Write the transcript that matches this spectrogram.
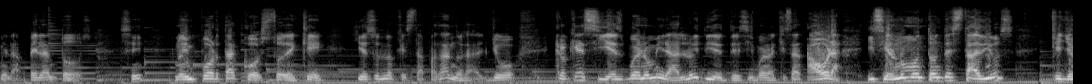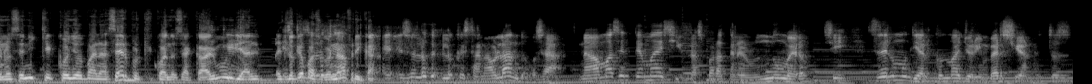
me la pelan todos, ¿sí? No importa costo de qué. Y eso es lo que está pasando. O sea, yo creo que sí es bueno mirarlo y decir, bueno, aquí están. Ahora, hicieron un montón de estadios que yo no sé ni qué coños van a hacer, porque cuando se acaba el mundial es, lo que pasó con África. E, eso es lo que, lo que están hablando, o sea, nada más en tema de cifras para tener un número, ¿sí? Este es el mundial con mayor inversión, entonces,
